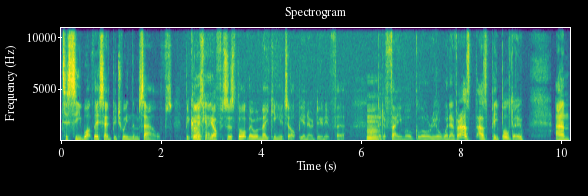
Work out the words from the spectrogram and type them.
to see what they said between themselves because Okay. the officers thought they were making it up, you know, doing it for Hmm. a bit of fame or glory or whatever, as as people do. Um,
